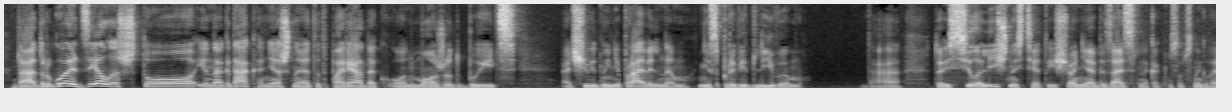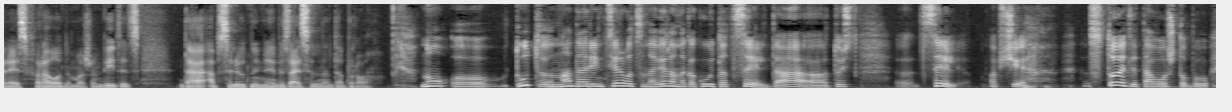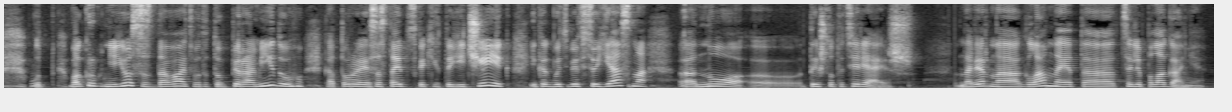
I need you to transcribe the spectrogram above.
Да, другое дело, что иногда, конечно, этот порядок, он может быть очевидно неправильным, несправедливым, да, то есть сила личности это еще не обязательно, как мы, собственно говоря, из фараона можем видеть, да, абсолютно не обязательно добро. Ну, э, тут надо ориентироваться, наверное, на какую-то цель, да, э, то есть э, цель вообще стоит ли того, чтобы вот вокруг нее создавать вот эту пирамиду, которая состоит из каких-то ячеек, и как бы тебе все ясно, но ты что-то теряешь. Наверное, главное это целеполагание.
